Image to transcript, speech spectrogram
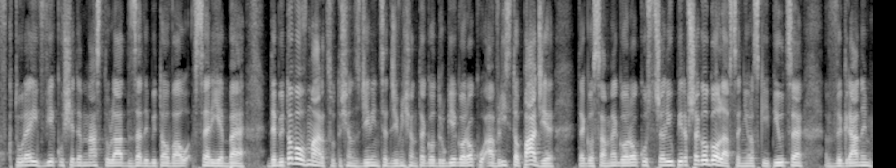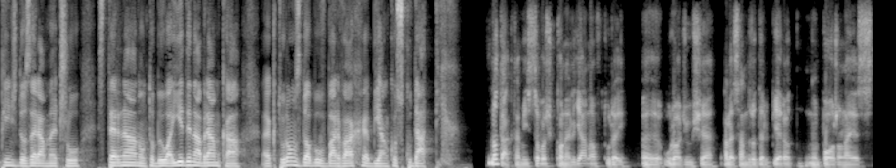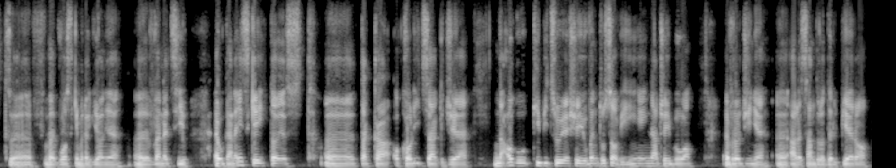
w której w wieku 17 lat zadebiutował w Serie B. Debiutował w marcu 1992 roku, a w listopadzie tego samego roku strzelił pierwszego gola w seniorskiej piłce w wygranym 5 do 0 meczu z Ternaną. To była jedyna bramka, którą zdobył w barwach Bianco Scudattich. No tak, ta miejscowość Conegliano, w której urodził się Alessandro Del Piero, położona jest we włoskim regionie Wenecji Euganejskiej. To jest taka okolica, gdzie na ogół kibicuje się Juventusowi i nie inaczej było w rodzinie Alessandro Del Piero.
